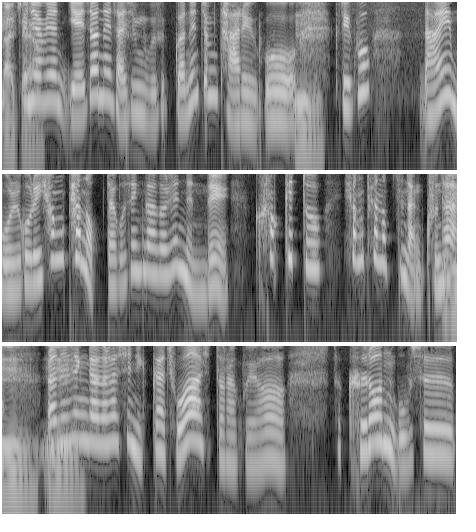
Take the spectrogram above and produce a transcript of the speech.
맞아요. 왜냐하면 예전의 자신 모습과는 좀 다르고 음. 그리고 나의 몰골이 형편없다고 생각을 했는데 그렇게 또 형편없진 않구나 음, 라는 음. 생각을 하시니까 좋아하시더라고요. 그래서 그런 모습을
